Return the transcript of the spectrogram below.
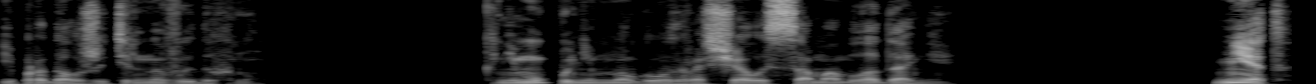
и продолжительно выдохнул. К нему понемногу возвращалось самообладание. «Нет,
